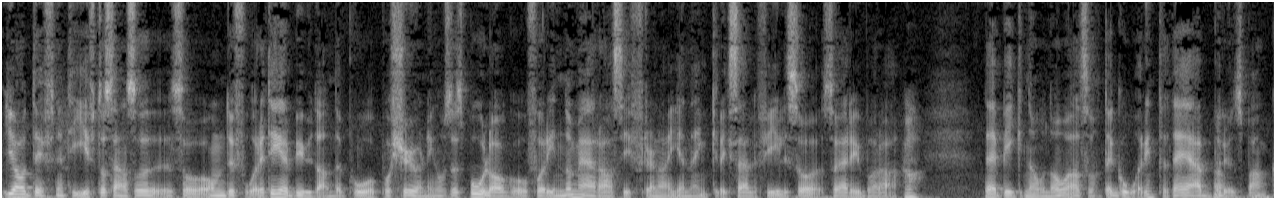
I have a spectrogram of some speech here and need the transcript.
ja, definitivt. Och sen så, så om du får ett erbjudande på, på körning hos ett bolag och får in de här siffrorna i en enkel Excel-fil så, så är det ju bara ja. Det är big no-no alltså. Det går inte. Det är Ebberödsbank.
